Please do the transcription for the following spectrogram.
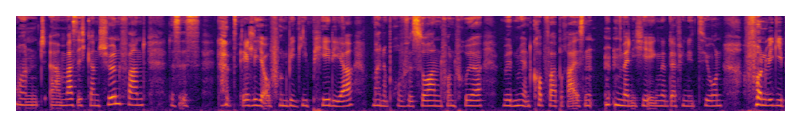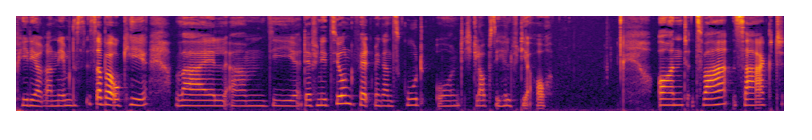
und ähm, was ich ganz schön fand, das ist tatsächlich auch von Wikipedia. Meine Professoren von früher würden mir den Kopf abreißen, wenn ich hier irgendeine Definition von Wikipedia rannehme. Das ist aber okay, weil ähm, die Definition gefällt mir ganz gut und ich glaube, sie hilft dir auch. Und zwar sagt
